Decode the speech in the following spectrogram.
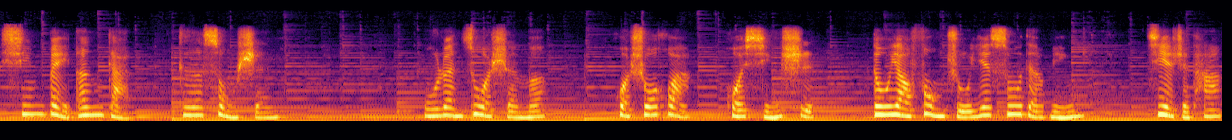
心被恩感，歌颂神。无论做什么，或说话，或行事，都要奉主耶稣的名，借着他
